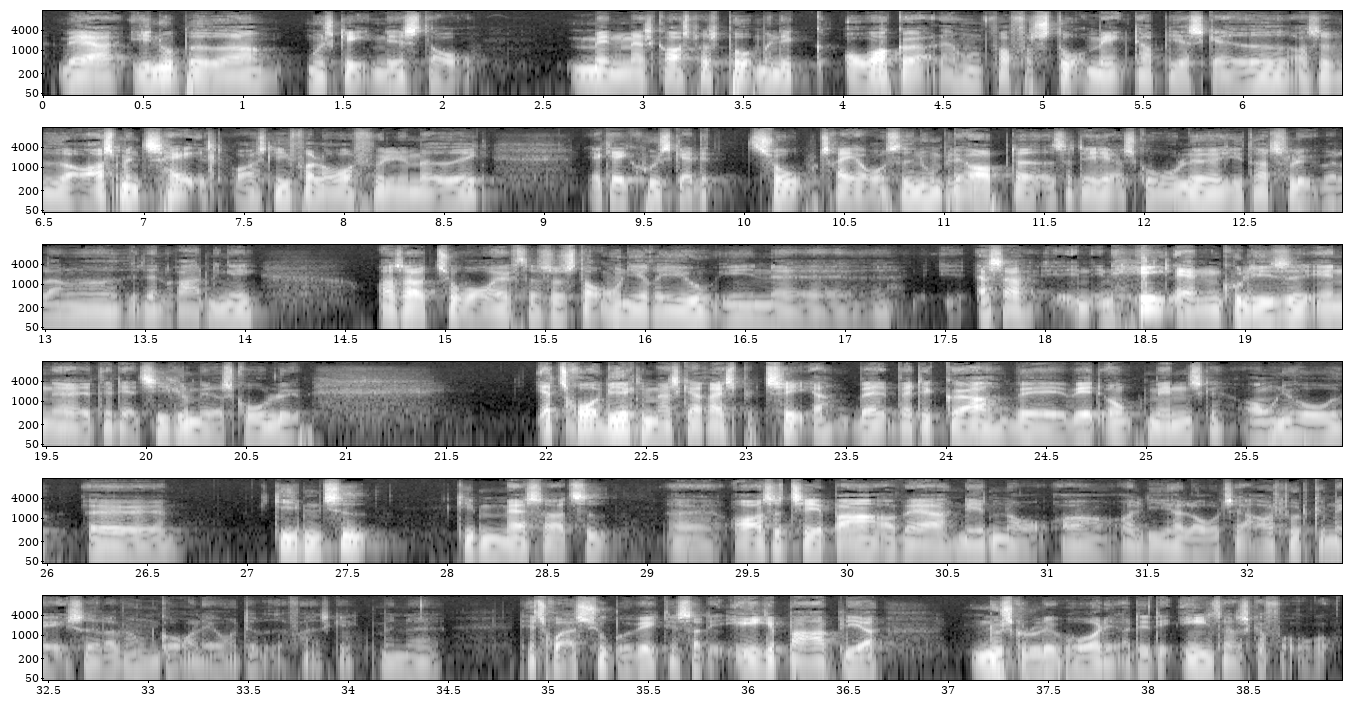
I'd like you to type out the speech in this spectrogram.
være endnu bedre, måske næste år. Men man skal også passe på, at man ikke overgør det. Hun får for stor mængde og bliver skadet og så videre. Også mentalt, også lige får lov at følge med. Ikke? Jeg kan ikke huske, at det to-tre år siden, hun blev opdaget, så det her skoleidrætsløb eller noget i den retning. Ikke? Og så to år efter, så står hun i Rio i en, øh, altså en, en helt anden kulisse end øh, det der 10 km skoleløb jeg tror virkelig, man skal respektere, hvad, hvad det gør ved, ved et ungt menneske oven i hovedet. Øh, giv dem tid. Giv dem masser af tid. Øh, også til bare at være 19 år og, og lige have lov til at afslutte gymnasiet, eller hvad hun går og laver, det ved jeg faktisk ikke. Men øh, det tror jeg er super vigtigt, så det ikke bare bliver, nu skal du løbe hurtigt, og det er det eneste, der skal foregå.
